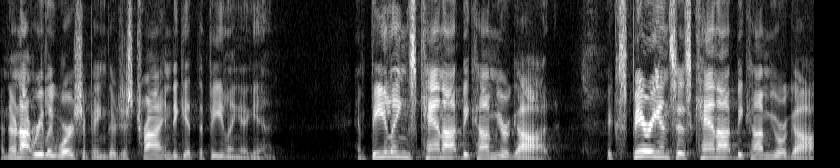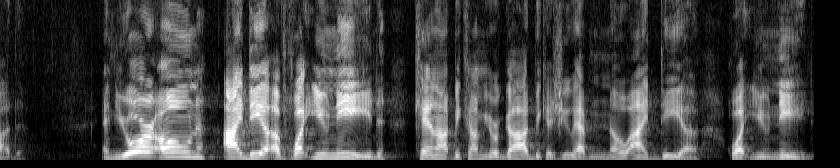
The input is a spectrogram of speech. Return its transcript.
and they're not really worshiping, they're just trying to get the feeling again. And feelings cannot become your God, experiences cannot become your God. And your own idea of what you need cannot become your God because you have no idea what you need.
